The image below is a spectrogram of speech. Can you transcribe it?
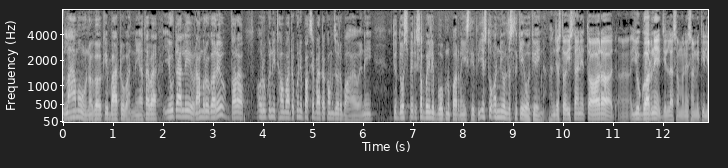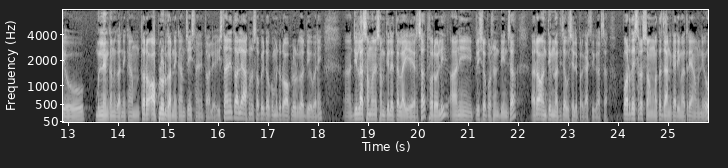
लामो हुन गयो कि बाटो भन्ने अथवा एउटाले राम्रो गर्यो तर अरू कुनै ठाउँबाट कुनै पक्षबाट कमजोर भयो भने त्यो दोष फेरि सबैले बोक्नुपर्ने स्थिति यस्तो अन्यल जस्तो केही हो कि होइन? जस्तो स्थानीय तह र यो गर्ने जिल्ला समन्वय समितिले हो मूल्याङ्कन गर्ने काम तर अपलोड गर्ने काम चाहिँ स्थानीय तहले स्थानीय तहले आफ्नो सबै डकुमेन्टहरू अपलोड गरिदियो भने जिल्ला समन्वय समितिले त्यसलाई हेर्छ थोरोली अनि पृष्ठ पोषण दिन्छ र अन्तिम नतिजा उसैले प्रकाशित गर्छ। प्रदेश र सङ्घमा त जानकारी मात्रै आउने हो।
